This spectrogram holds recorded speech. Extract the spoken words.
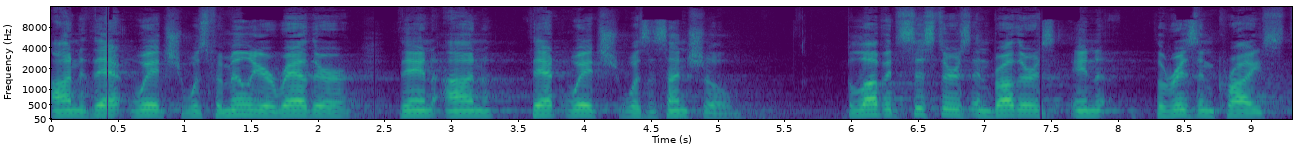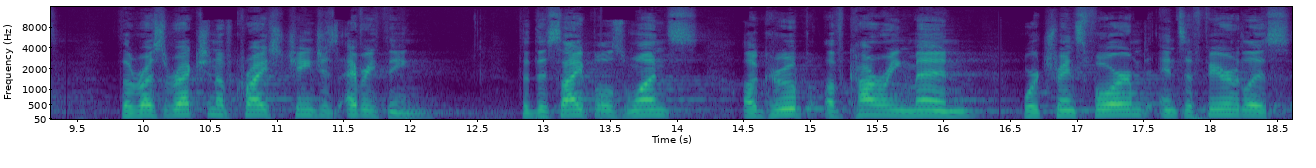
on that which was familiar rather than on that which was essential. Beloved sisters and brothers in the risen Christ, the resurrection of Christ changes everything. The disciples, once a group of cowering men, were transformed into fearless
